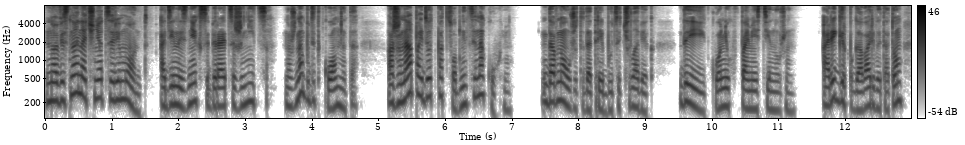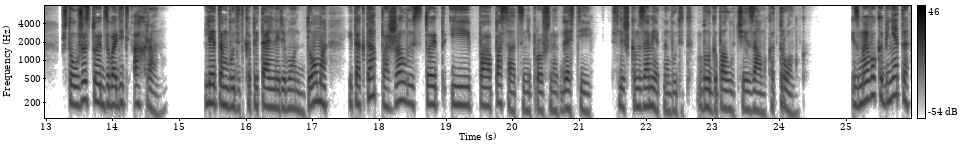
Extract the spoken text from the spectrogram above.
Но весной начнется ремонт. Один из них собирается жениться. Нужна будет комната, а жена пойдет подсобницей на кухню. Давно уже туда требуется человек, да и конюх в поместье нужен. А Ригер поговаривает о том, что уже стоит заводить охрану. Летом будет капитальный ремонт дома, и тогда, пожалуй, стоит и поопасаться непрошенных гостей. Слишком заметно будет благополучие замка Тронг. Из моего кабинета,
